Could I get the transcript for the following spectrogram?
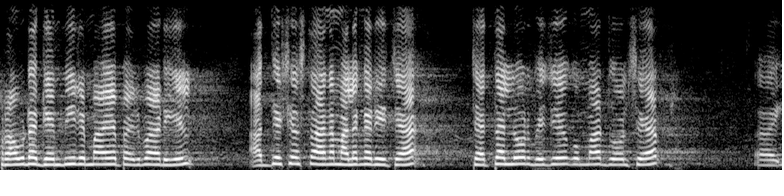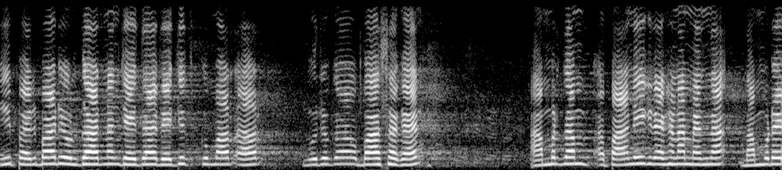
പ്രൗഢഗംഭീരമായ പരിപാടിയിൽ അധ്യക്ഷസ്ഥാനം അലങ്കരിച്ച ചെത്തല്ലൂർ വിജയകുമാർ ജോത്സ്യർ ഈ പരിപാടി ഉദ്ഘാടനം ചെയ്ത രജിത് കുമാർ ആർ മുരുക ഉപാസകൻ അമൃതം പാണിഗ്രഹണം എന്ന നമ്മുടെ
